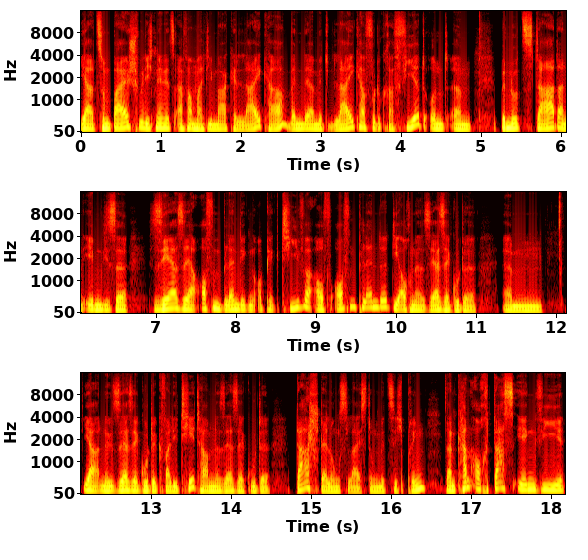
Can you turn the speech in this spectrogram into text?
ja, zum Beispiel, ich nenne jetzt einfach mal die Marke Leica, wenn der mit Leica fotografiert und ähm, benutzt da dann eben diese sehr, sehr offenblendigen Objektive auf Offenblende, die auch eine sehr, sehr gute, ähm, ja, eine sehr, sehr gute Qualität haben, eine sehr, sehr gute Darstellungsleistung mit sich bringen, dann kann auch das irgendwie,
